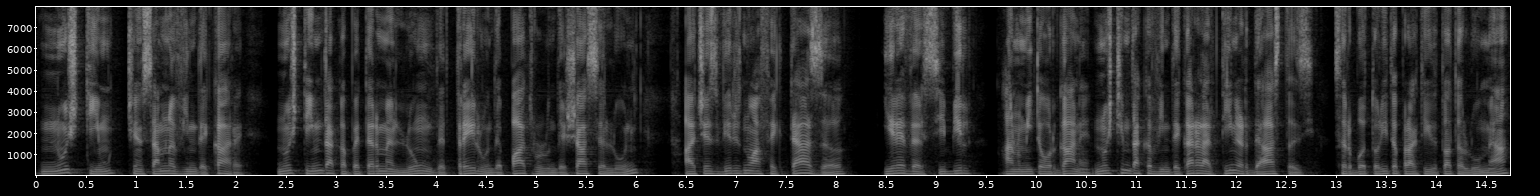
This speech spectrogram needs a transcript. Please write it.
nu știm ce înseamnă vindecare. Nu știm dacă pe termen lung, de 3 luni, de 4 luni, de 6 luni, acest virus nu afectează irreversibil anumite organe. Nu știm dacă vindecarea la tineri de astăzi, sărbătorită practic de toată lumea,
